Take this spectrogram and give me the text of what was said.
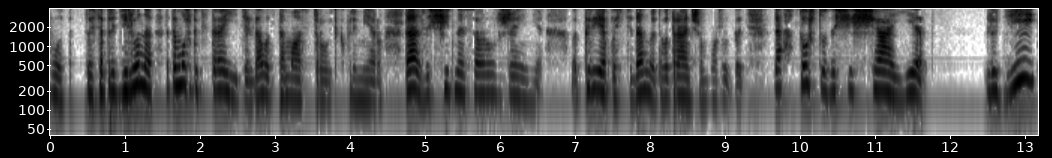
Вот, то есть определенно, это может быть строитель, да, вот дома строит, к примеру, да, защитное сооружение, крепости, да, ну это вот раньше может быть, да, то, что защищает людей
